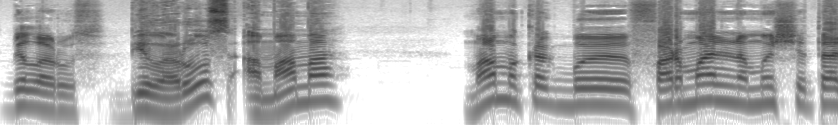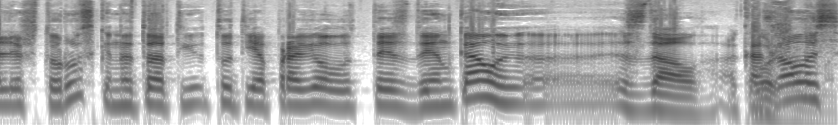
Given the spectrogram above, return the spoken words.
Белорус. Белорус, а мама? Мама как бы формально мы считали, что русский, но тут, тут я провел тест ДНК, э, сдал. Оказалось,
